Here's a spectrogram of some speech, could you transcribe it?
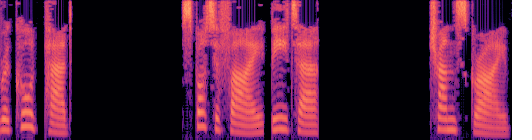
RecordPad Spotify beta Transcribe.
